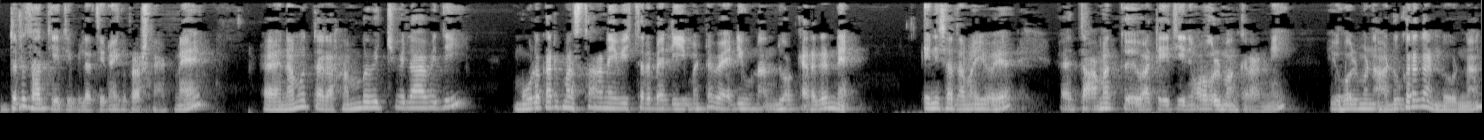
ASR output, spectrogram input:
උඩට සතිය තිබිලා තියෙන එක ප්‍රශ්නයක් නෑ. නමුත් අර හම්බ වෙච්ච වෙලාවේදී මූල කර්මස්ථානයේ විස්තර බැලීමට වැඩි උනන්දුවක් අරගෙන නැහැ. ඒ නිසා තමයි ඔය තාමත් ඔය වටේ තියෙන හොල්මන් කරන්නේ. ඒ හොල්මන අඩු කරගන්න ඕන නම්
